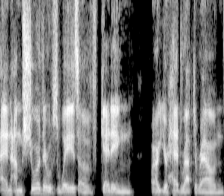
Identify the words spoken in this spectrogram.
and I'm sure there was ways of getting uh, your head wrapped around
